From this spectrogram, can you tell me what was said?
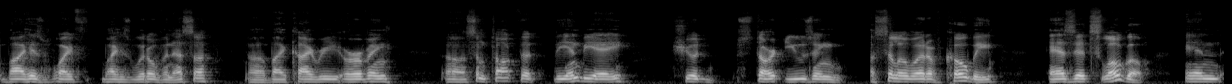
by his wife, by his widow Vanessa, uh, by Kyrie Irving, uh, some talk that the NBA should start using a silhouette of Kobe as its logo. And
